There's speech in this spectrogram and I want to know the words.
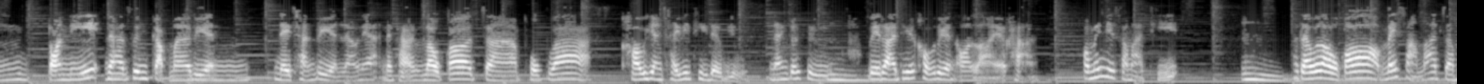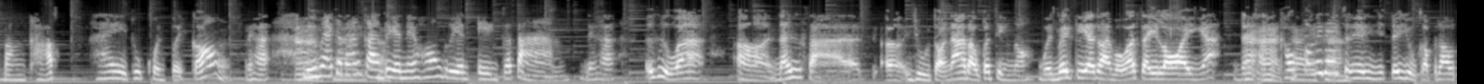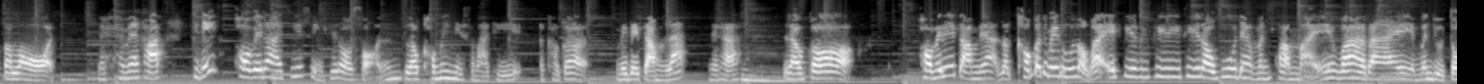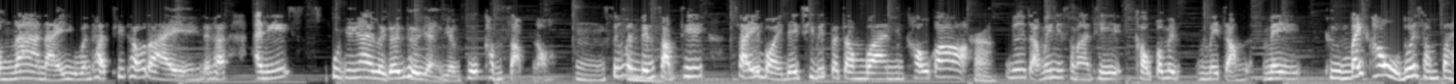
ตอนนี้นะคะซึ่งกลับมาเรียนในชั้นเรียนแล้วเนี่ยนะคะ เราก็จะพบว่า เขายังใช้วิธีเดิมอยู่ นั่นก็คือเวลาที่เขาเรียนออนไลน์อะค่ะเขาไม่มีสมาธิแต่ว่าเราก็ไม่สามารถจะบังคับให้ทุกคนเปิดกล้องนะคะ หรือแม้กระทั่งการเรียนในห้องเรียนเองก็ตามนะคะ ก็คือว่านักศึกษาอยู่ต่อหน้าเราก็จริงเนาะเหมือนเมื่อกี้อาจารย์บอกว่าใจลอยอย่างเงี้ยนะคะเขาก็ไม่ได้จะจะอยู่กับเราตลอดใช่ไหมคะ ทีนี้พอเวลาที่สิ่งที่เราสอนแล้วเขาไม่มีสมาธิเขาก็ไม่ได้จำละ นะคะ แล้วก็พอไม่ได้จำเนี่ยเขาก็จะไม่รู้หรอกว่าไอ้ที่ที่ที่เราพูดเนี่ยมันความหมายว่าอะไรมันอยู่ตรงหน้าไหนอยู่บรรทัดที่เท่าไหร่นะคะ อันนี้พูดง่ายๆเลยก็คืออย่างอย่างพวกคำศัพท์เนาะอืมซึ่งมันเป็นศัพท์ที่ใช้บ่อยในชีวิตประจำวันเขาก็เนื่องจากไม่มีสมาธิเขาก็ไม่ไม่จำไม่คือไม่เข้าด้วยซ้ำไป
